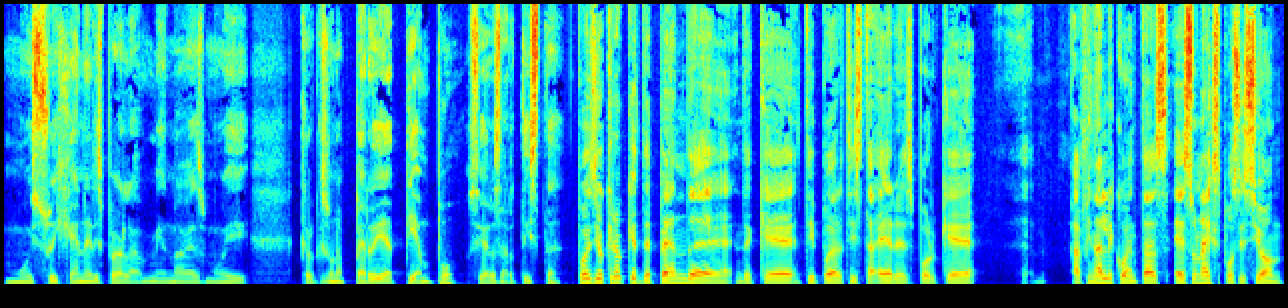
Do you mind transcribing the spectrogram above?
muy sui generis, pero a la misma vez muy, creo que es una pérdida de tiempo si eres artista. Pues yo creo que depende de qué tipo de artista eres, porque eh, al final de cuentas es una exposición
